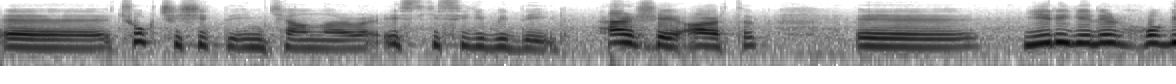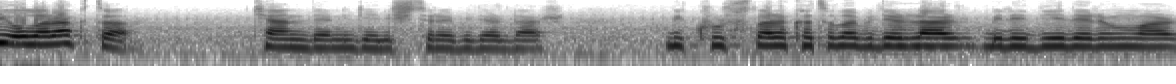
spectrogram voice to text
Ee, çok çeşitli imkanlar var. Eskisi gibi değil. Her şey artık e, yeri gelir hobi olarak da kendilerini geliştirebilirler. Bir kurslara katılabilirler. Belediyelerim var,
